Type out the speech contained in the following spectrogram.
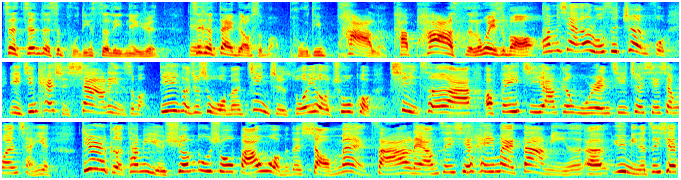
这真的是普丁设立内任？这个代表什么？普丁怕了，他怕死了。为什么？他们现在俄罗斯政府已经开始下令什么？第一个就是我们禁止所有出口汽车啊、啊飞机啊跟无人机这些相关产业。第二个，他们也宣布说，把我们的小麦、杂粮这些黑麦、大米、呃玉米的这些，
